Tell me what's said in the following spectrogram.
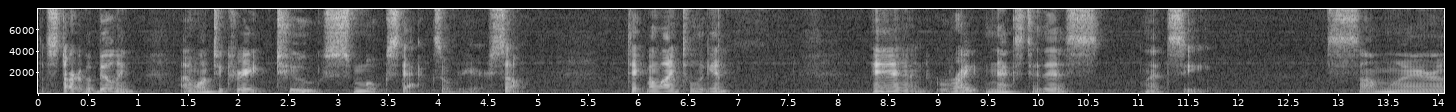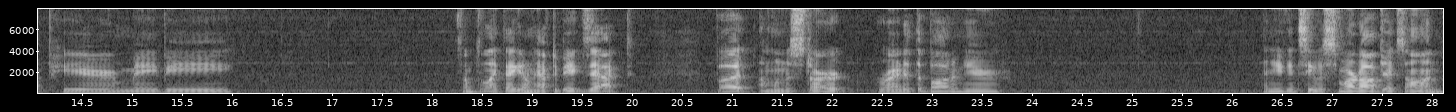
the start of a building. I want to create two smokestacks over here. So take my line tool again, and right next to this, let's see, somewhere up here, maybe something like that. You don't have to be exact, but I'm going to start right at the bottom here. And you can see with smart objects on,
